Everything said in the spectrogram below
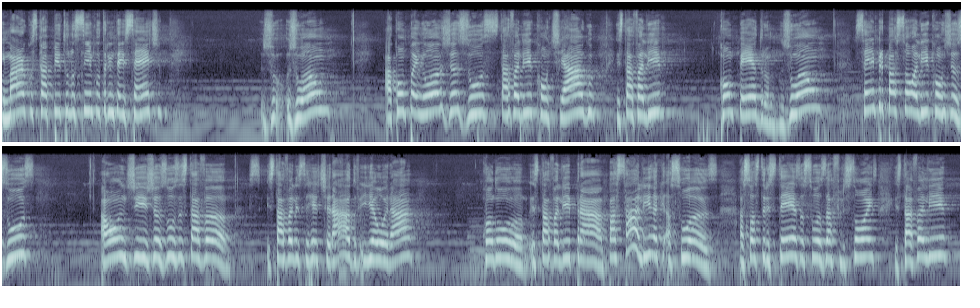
Em Marcos capítulo 5, 37, jo, João acompanhou Jesus, estava ali com Tiago, estava ali com Pedro. João sempre passou ali com Jesus, aonde Jesus estava estava ali se retirado, ia orar, quando estava ali para passar ali as suas as suas tristezas, as suas aflições, estava ali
